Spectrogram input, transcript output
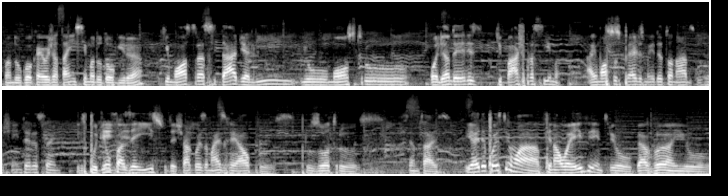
quando o Gokaio já tá em cima do Dogiran, que mostra a cidade ali e o monstro olhando eles de baixo pra cima. Aí mostra os prédios meio detonados. Isso eu achei interessante. Eles podiam Entendi. fazer isso, deixar a coisa mais real pros, pros outros Sentais. E aí depois tem uma final wave entre o Gavan e o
